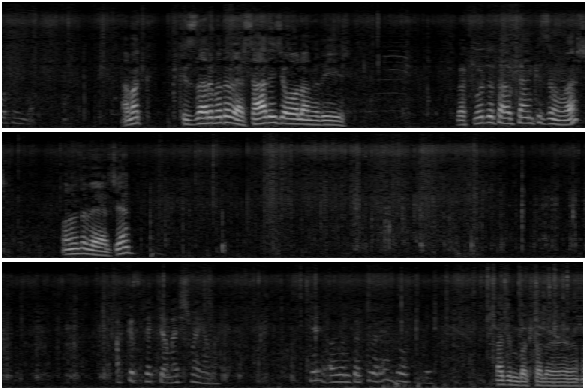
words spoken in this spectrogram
bozuyor. ama k- kızlarıma da ver. Sadece oğlanı değil. Bak burada tavşan kızım var. Onu da vereceğim. Ah kız pek yanaşmaya bak. Gelin ayıldaki öğren dostum. Hadi bakalım.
